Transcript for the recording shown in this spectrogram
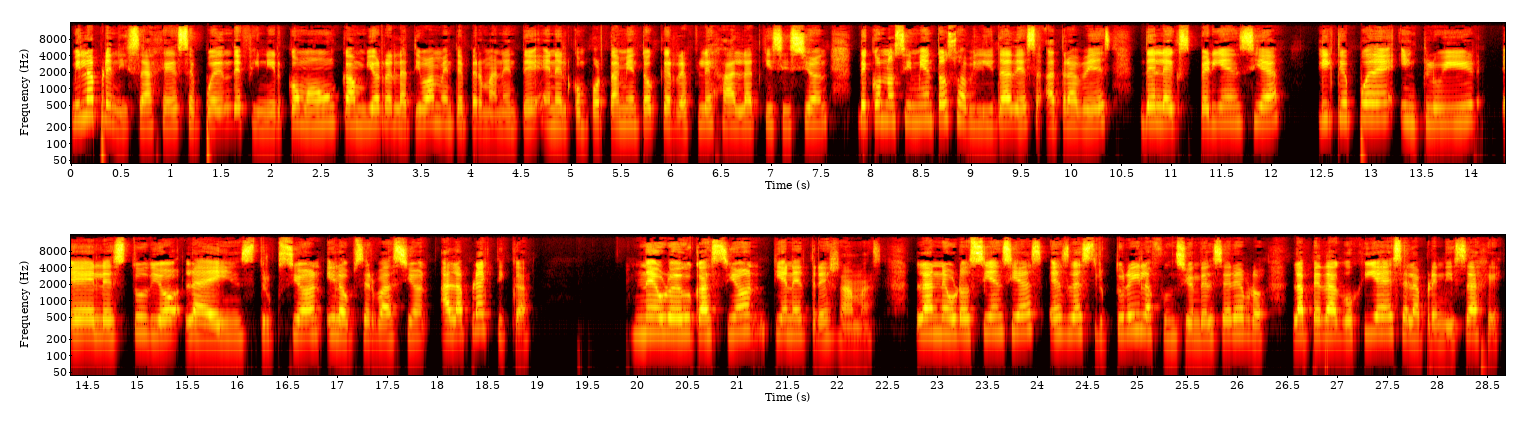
Mil aprendizajes se pueden definir como un cambio relativamente permanente en el comportamiento que refleja la adquisición de conocimientos o habilidades a través de la experiencia y que puede incluir el estudio, la instrucción y la observación a la práctica. Neuroeducación tiene tres ramas. La neurociencias es la estructura y la función del cerebro, la pedagogía es el aprendizaje,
